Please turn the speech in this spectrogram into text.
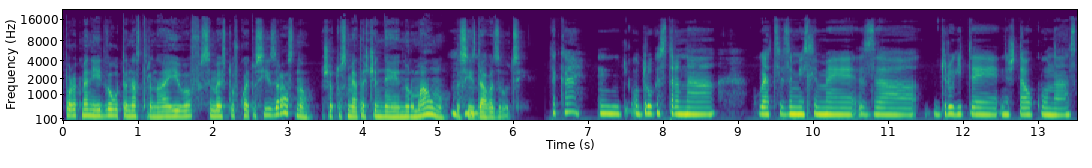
Според мен идва от една страна и в семейство, в което си израснал, защото смяташ, че не е нормално mm-hmm. да се издават звуци. Така е. От друга страна, когато се замислиме за другите неща около нас,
